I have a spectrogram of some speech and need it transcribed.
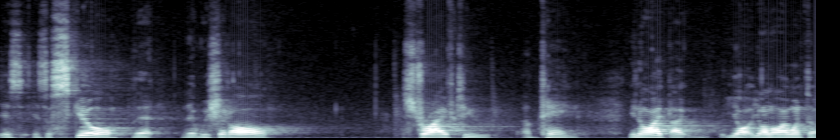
is, is a skill that, that we should all strive to obtain. You know, I, I y'all, y'all know I went to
